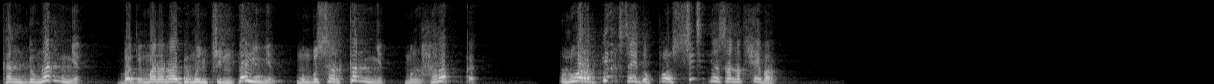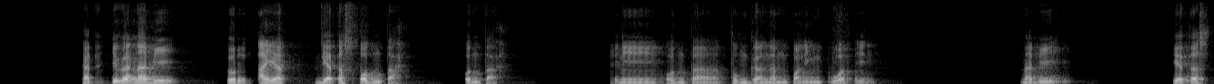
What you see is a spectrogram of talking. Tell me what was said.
kandungannya, bagaimana Nabi mencintainya, membesarkannya, mengharapkan. Luar biasa itu, prosesnya sangat hebat. Kadang juga Nabi turun ayat di atas onta. Onta. Ini onta tunggangan paling kuat ini. Nabi di atas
